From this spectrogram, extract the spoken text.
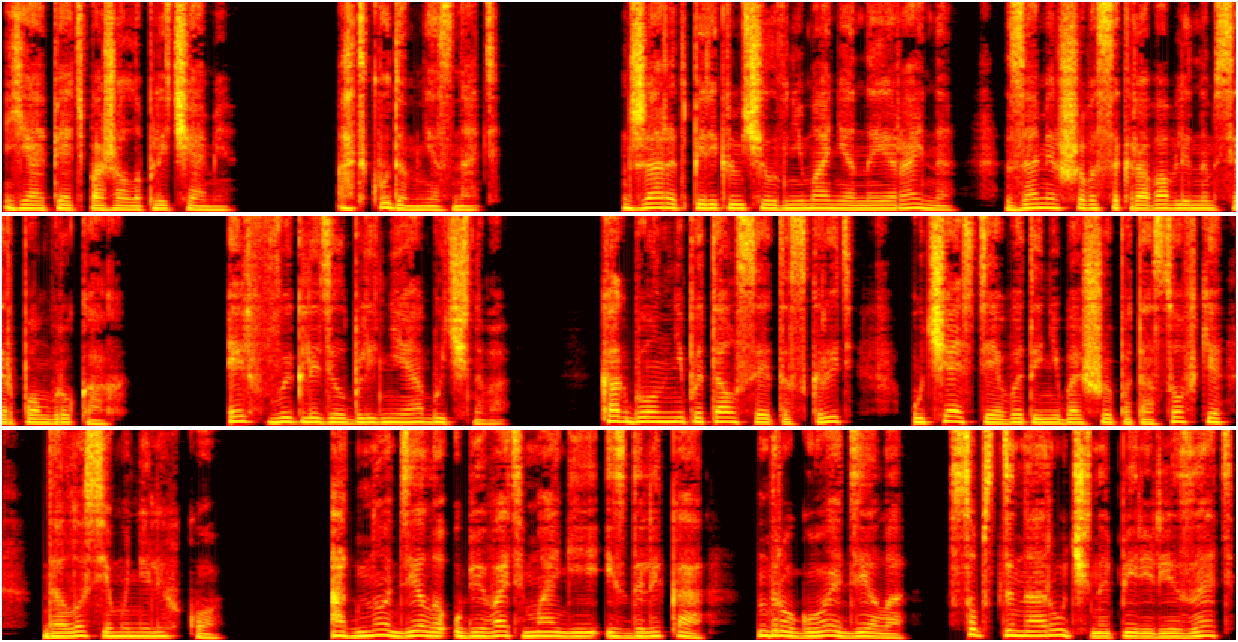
Я опять пожала плечами. Откуда мне знать? Джаред переключил внимание на Ирайна, замершего с окровавленным серпом в руках. Эльф выглядел бледнее обычного. Как бы он ни пытался это скрыть, участие в этой небольшой потасовке далось ему нелегко. Одно дело убивать магией издалека, Другое дело — собственноручно перерезать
